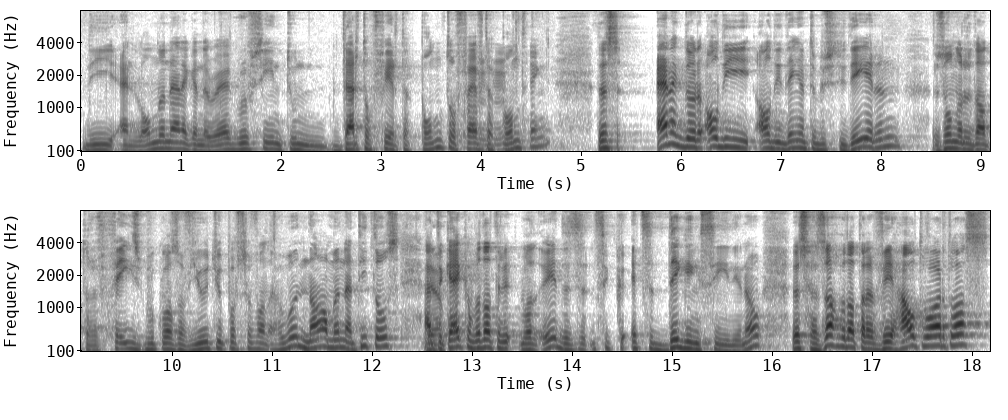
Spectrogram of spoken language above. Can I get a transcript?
Die in Londen eigenlijk in de rare groove scene toen 30 of 40 pond of 50 pond ging. Dus eigenlijk door al die, al die dingen te bestuderen, zonder dat er Facebook was of YouTube of zo, van gewoon namen en titels en Ja. te kijken wat dat er... Wat, hey, dus it's, a, it's a digging scene, you know. Dus je zag wat dat er veel geld waard was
